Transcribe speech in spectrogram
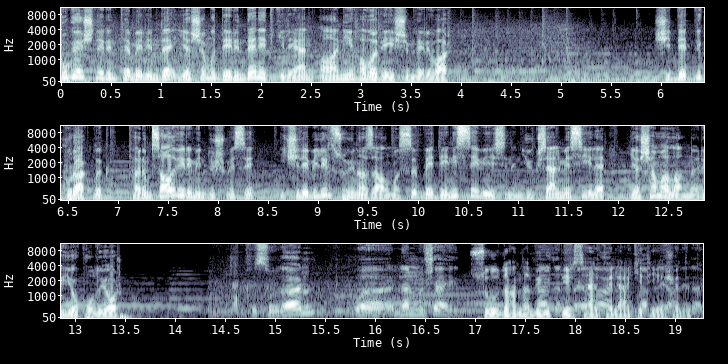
Bu göçlerin temelinde yaşamı derinden etkileyen ani hava değişimleri var. Şiddetli kuraklık, tarımsal verimin düşmesi, içilebilir suyun azalması ve deniz seviyesinin yükselmesiyle yaşam alanları yok oluyor. Sudan'da büyük bir sel felaketi yaşadık.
